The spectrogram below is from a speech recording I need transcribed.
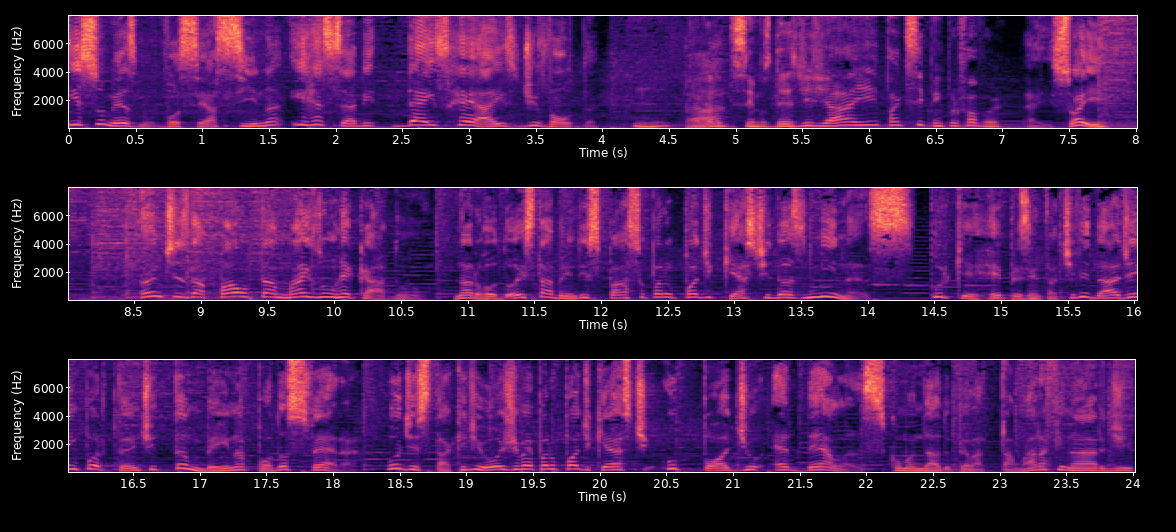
Isso mesmo, você assina e recebe 10 reais de volta. Tá? Agradecemos desde já e participem, por favor. É isso aí. Antes da pauta, mais um recado. Naruhodô está abrindo espaço para o podcast das Minas, porque representatividade é importante também na podosfera. O destaque de hoje vai para o podcast O Pódio é Delas, comandado pela Tamara Finardi,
